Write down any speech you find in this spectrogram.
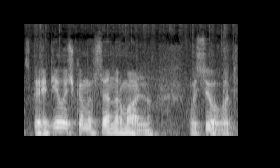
З перепілочками все нормально. Ось от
